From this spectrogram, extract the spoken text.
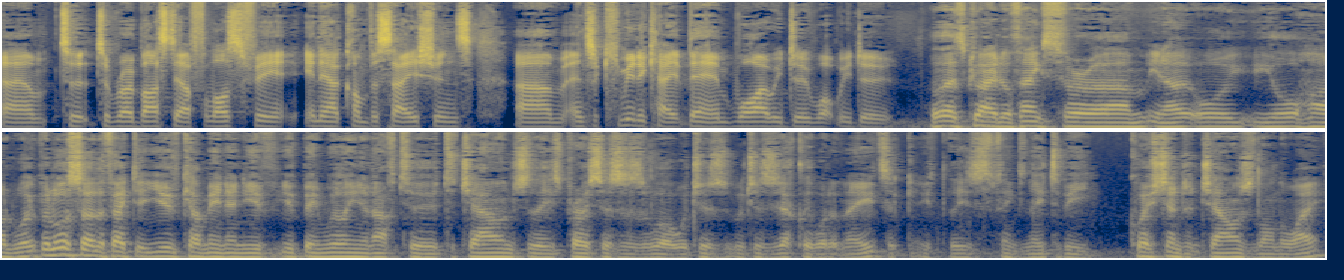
um, to, to robust our philosophy in our conversations um, and to communicate them why we do what we do. Well, that's great. Well, thanks for um, you know all your hard work, but also the fact that you've come in and you've you've been willing enough to, to challenge these processes as well, which is which is exactly what it needs. It, these things need to be questioned and challenged along the way.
